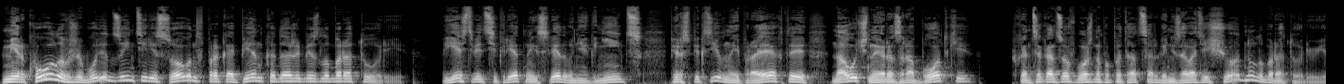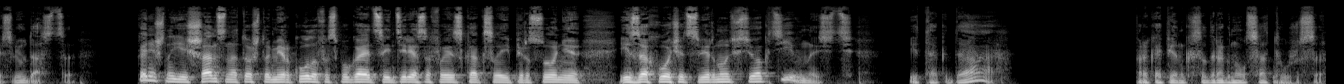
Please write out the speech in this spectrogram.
Меркулов же будет заинтересован в Прокопенко даже без лаборатории. Есть ведь секретные исследования гниц, перспективные проекты, научные разработки. В конце концов, можно попытаться организовать еще одну лабораторию, если удастся. Конечно, есть шанс на то, что Меркулов испугается интересов ФСК к своей персоне и захочет свернуть всю активность. И тогда... Прокопенко содрогнулся от ужаса.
